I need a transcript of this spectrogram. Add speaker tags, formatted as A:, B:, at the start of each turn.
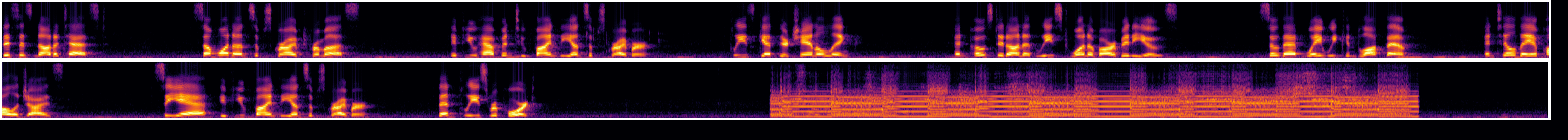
A: This is not a test. Someone unsubscribed from us. If you happen to find the unsubscriber, please get their channel link and post it on at least one of our videos. So that way we can block them until they apologize. So, yeah, if you find the unsubscriber, then please report.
